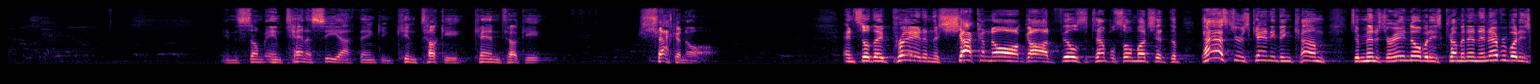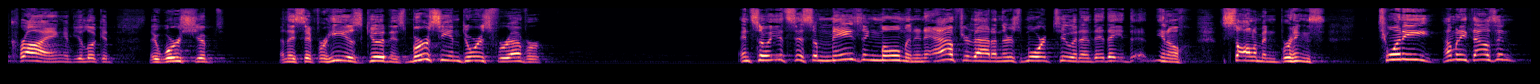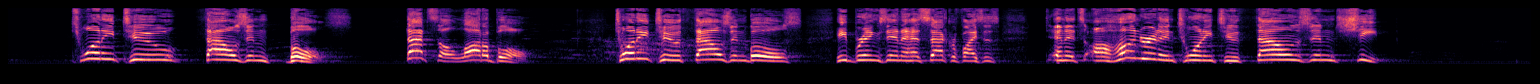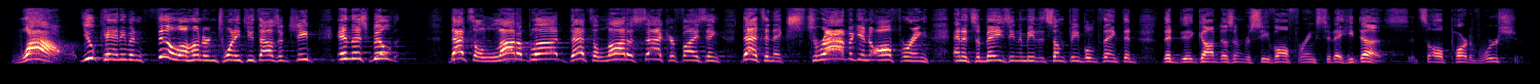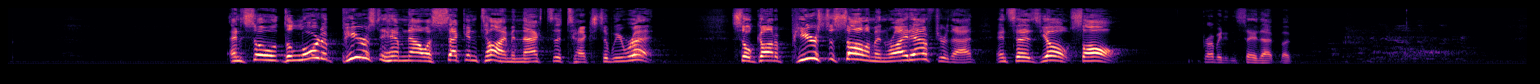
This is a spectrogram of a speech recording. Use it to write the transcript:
In some in Tennessee, I think, in Kentucky, Kentucky, Shakanaw. And so they prayed, and the Shekinah God fills the temple so much that the pastors can't even come to minister. Ain't nobody's coming in, and everybody's crying. If you look at, they worshiped, and they say, For he is good, and his mercy endures forever. And so it's this amazing moment. And after that, and there's more to it, and they, they you know, Solomon brings 20, how many thousand? 22,000 bulls. That's a lot of bull. 22,000 bulls he brings in and has sacrifices, and it's 122,000 sheep. Wow, you can't even fill 122,000 sheep in this building. That's a lot of blood. That's a lot of sacrificing. That's an extravagant offering. And it's amazing to me that some people think that, that God doesn't receive offerings today. He does, it's all part of worship. And so the Lord appears to him now a second time, and that's the text that we read. So God appears to Solomon right after that and says, Yo, Saul. Probably didn't say that, but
